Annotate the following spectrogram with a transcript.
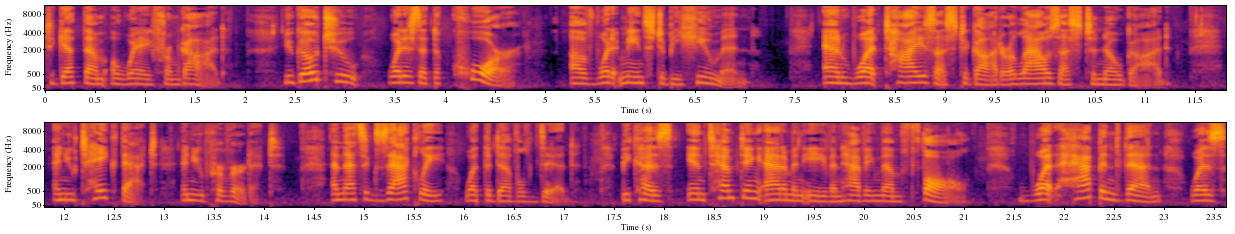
to get them away from God? You go to what is at the core of what it means to be human and what ties us to God or allows us to know God. And you take that and you pervert it. And that's exactly what the devil did. Because in tempting Adam and Eve and having them fall, what happened then was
